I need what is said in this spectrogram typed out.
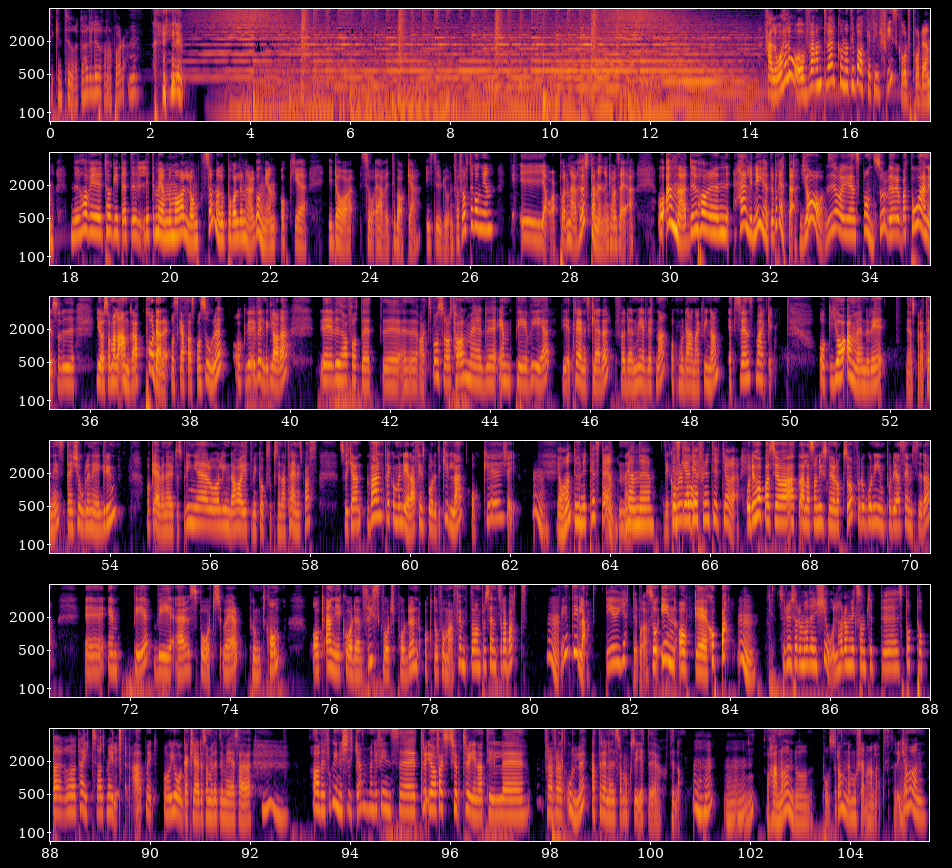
Vilken tur att du hade lurarna på då. Mm. nu. Hallå hallå och varmt välkomna tillbaka till Friskvårdspodden. Nu har vi tagit ett eh, lite mer normallångt sommaruppehåll den här gången och eh, idag så är vi tillbaka i studion för första gången i, ja, på den här höstterminen kan man säga. Och Anna, du har en härlig nyhet att berätta. Ja, vi har ju en sponsor. Vi har jobbat på här nu så vi gör som alla andra poddare och skaffar sponsorer. Och vi är väldigt glada. Eh, vi har fått ett, eh, ett sponsoravtal med eh, MPVR. Det är träningskläder för den medvetna och moderna kvinnan. Ett svenskt märke. Och jag använder det när jag spelar tennis. Den kjolen är grym. Och även när jag är ute och springer och Linda har jättemycket också på sina träningspass. Så vi kan varmt rekommendera, finns både till killar och eh, tjejer. Mm. Jag har inte hunnit testa än, Nej. men eh, Det det ska jag definitivt göra. Och det hoppas jag att alla som lyssnar gör också, för då går ni in på deras hemsida. Eh, mpvrsportswear.com och anger koden friskvårdspodden och då får man 15% rabatt. Mm. Det är inte illa. Det är ju jättebra. Så in och eh, shoppa. Mm. Så du sa de hade en kjol, har de liksom typ eh, sporttoppar och tights och allt möjligt eller? Allt möjligt. Och yogakläder som är lite mer så här. Mm. Ja, ni får gå in och kika. Men det finns, eh, jag har faktiskt köpt tröjorna till eh, framförallt Olle att träna i som också är jättefina. Mm, mm. Mm. Och han har ändå på sig dem när morsan har handlat. Så det kan vara en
